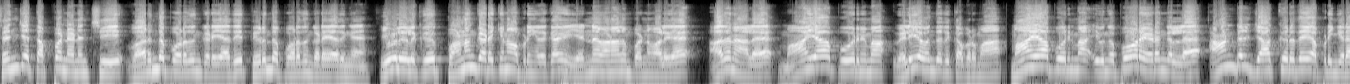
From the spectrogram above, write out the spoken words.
செஞ்ச தப்ப நினைச்சு வருந்த போறதும் கிடையாது திருந்த போறதும் கிடையாதுங்க. இவளுக்கு பணம் கிடைக்கணும் அப்படிங்கறதுக்காக என்ன வேணாலும் பண்ணுவாளுங்க. அதனால மாயா பூர்ணிமா வெளியே வந்ததுக்கு அப்புறமா மாயா பூர்ணிமா இவங்க போற இடங்கள்ல ஆண்கள் ஜாக்கிரதை அப்படிங்கிற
